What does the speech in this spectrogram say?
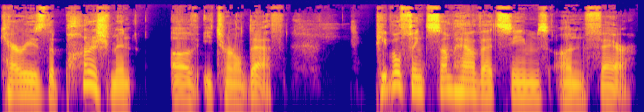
carries the punishment of eternal death. People think somehow that seems unfair.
